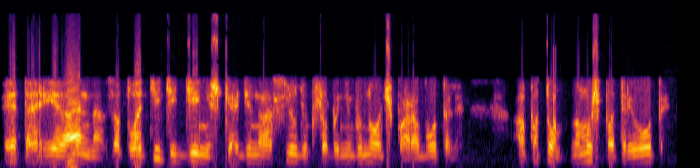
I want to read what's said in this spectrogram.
Это реально. Заплатите денежки один раз людям, чтобы не в ночь поработали. А потом, ну мы ж патриоты –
